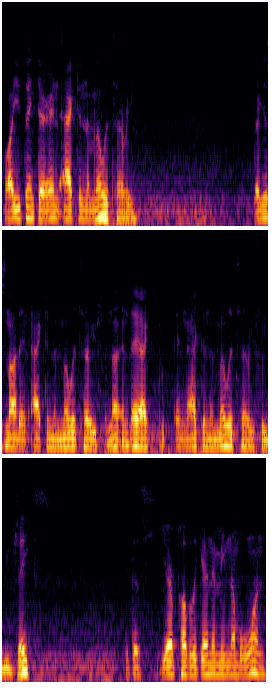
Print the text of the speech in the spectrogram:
Why you think they're enacting the military? They're just not enacting the military for nothing. They act enacting the military for you Jakes. Because you're public enemy number one.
